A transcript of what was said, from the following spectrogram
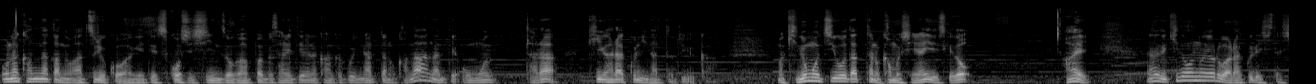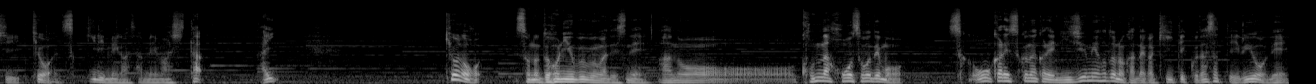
お腹の中の圧力を上げて少し心臓が圧迫されているような感覚になったのかななんて思ったら気が楽になったというか、まあ、気の持ちようだったのかもしれないですけどはい。なので昨日の夜は楽でしたし今日はすっきり目が覚めました。はい。今日のその導入部分はですねあのー、こんな放送でも多かれ少なかれ20名ほどの方が聞いてくださっているようで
